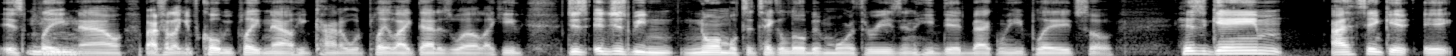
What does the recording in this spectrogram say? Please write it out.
is played mm-hmm. now. But I feel like if Kobe played now, he kind of would play like that as well. Like he just it'd just be normal to take a little bit more threes than he did back when he played. So his game, I think it it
